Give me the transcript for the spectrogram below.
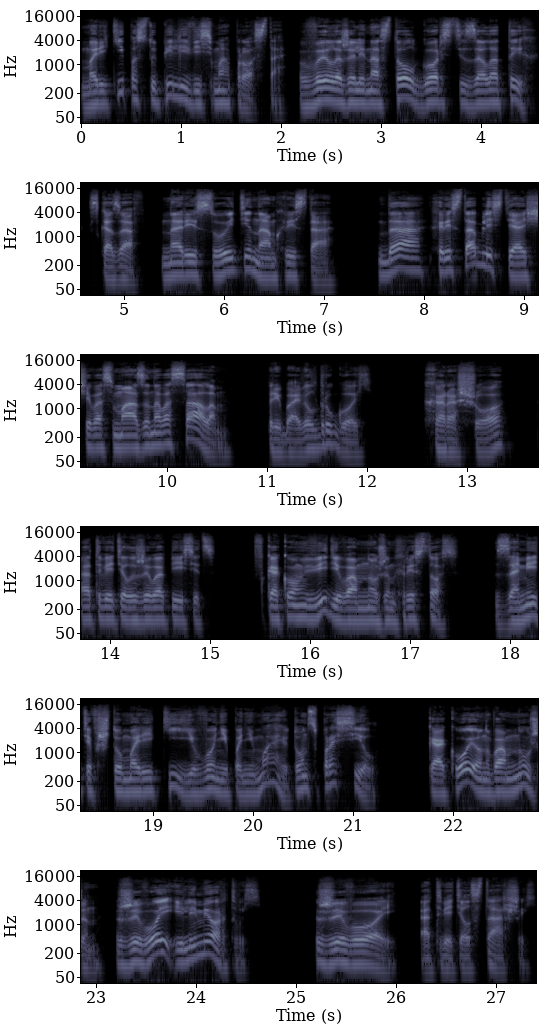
моряки поступили весьма просто. Выложили на стол горсть золотых, сказав «Нарисуйте нам Христа». «Да, Христа блестящего, смазанного салом», — прибавил другой. «Хорошо», — ответил живописец. «В каком виде вам нужен Христос?» Заметив, что моряки его не понимают, он спросил, «Какой он вам нужен, живой или мертвый?» «Живой», — ответил старший.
